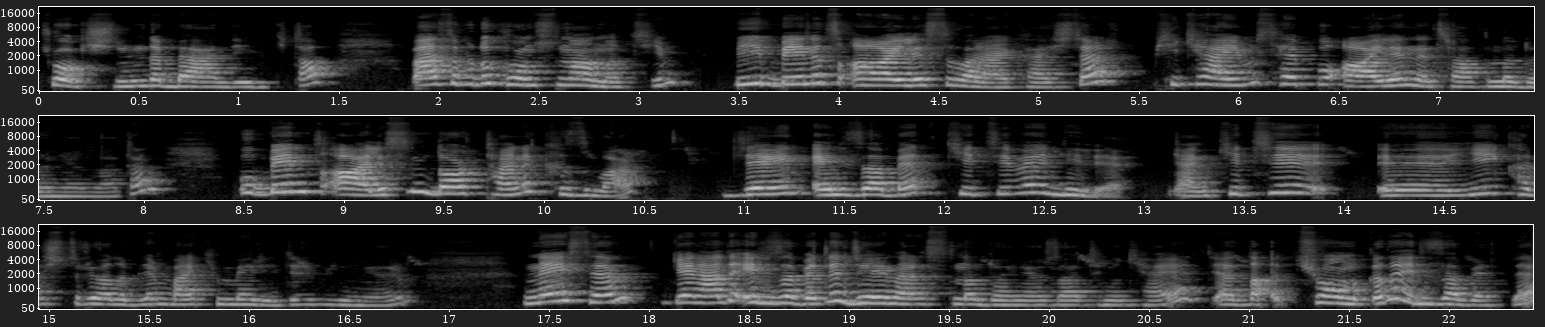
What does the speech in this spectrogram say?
çoğu kişinin de beğendiği bir kitap. Ben size burada konusunu anlatayım. Bir Bennett ailesi var arkadaşlar. Hikayemiz hep bu ailenin etrafında dönüyor zaten. Bu Bennett ailesinin dört tane kızı var. Jane, Elizabeth, Kitty ve Lily. Yani Kitty'yi karıştırıyor olabilirim. Belki Mary'dir bilmiyorum. Neyse genelde Elizabeth ile Jane arasında dönüyor zaten hikaye. Yani da, çoğunlukla da Elizabeth'le.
